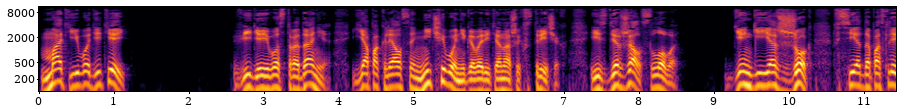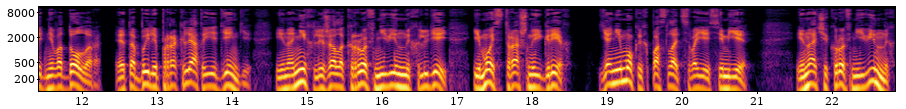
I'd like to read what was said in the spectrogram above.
мать его детей. Видя его страдания, я поклялся ничего не говорить о наших встречах и сдержал слово. Деньги я сжег, все до последнего доллара. Это были проклятые деньги, и на них лежала кровь невинных людей и мой страшный грех. Я не мог их послать своей семье, иначе кровь невинных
